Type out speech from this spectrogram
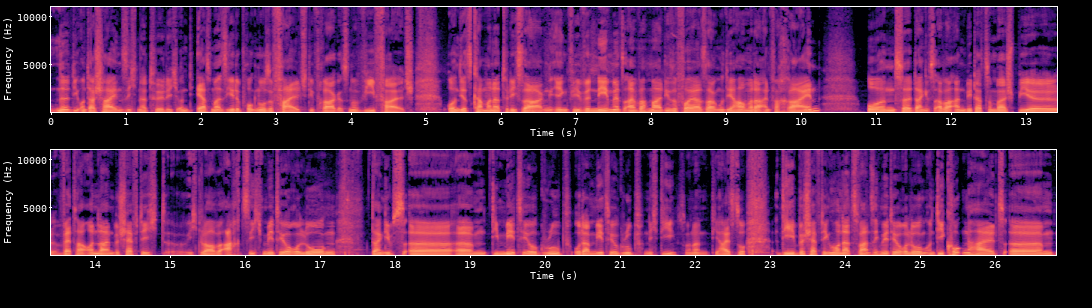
ne, die unterscheiden sich natürlich. Und erstmal ist jede Prognose falsch. Die Frage ist nur, wie falsch. Und jetzt kann man natürlich sagen, irgendwie, wir nehmen jetzt einfach mal diese Vorhersagen und die hauen wir da einfach rein. Und äh, dann gibt's aber Anbieter, zum Beispiel Wetter Online beschäftigt, äh, ich glaube, 80 Meteorologen. Dann gibt's äh, ähm, die Meteo Group oder Meteo Group, nicht die, sondern die heißt so, die beschäftigen 120 Meteorologen und die gucken halt, ähm,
